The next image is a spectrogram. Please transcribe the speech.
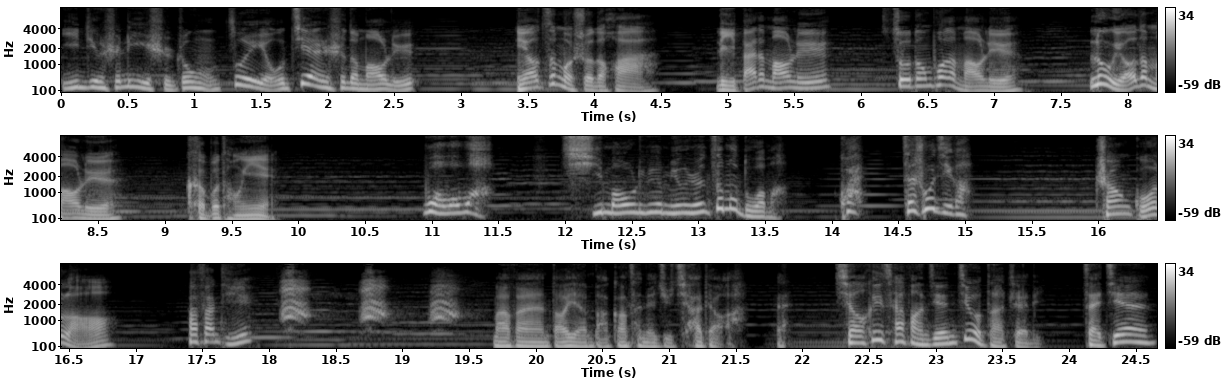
一定是历史中最有见识的毛驴。你要这么说的话，李白的毛驴、苏东坡的毛驴、陆游的毛驴，可不同意。哇哇哇！骑毛驴的名人这么多吗？快再说几个。张国老。阿凡提，麻烦导演把刚才那句掐掉啊！小黑采访间就到这里，再见。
